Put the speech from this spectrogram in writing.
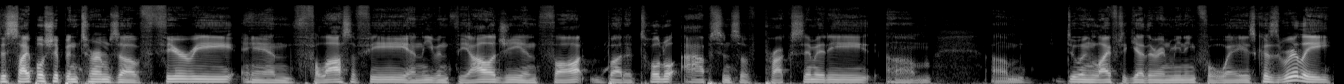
discipleship in terms of theory and philosophy and even theology and thought, but a total absence of proximity, um, um, doing life together in meaningful ways. Because really,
